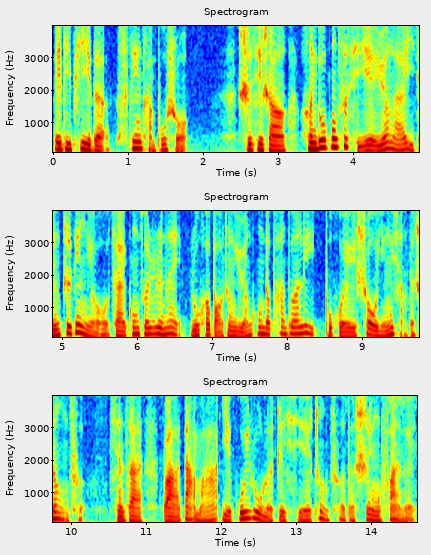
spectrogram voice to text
”ADP 的斯汀坎普说。实际上，很多公司企业原来已经制定有在工作日内如何保证员工的判断力不会受影响的政策。现在把大麻也归入了这些政策的适用范围。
